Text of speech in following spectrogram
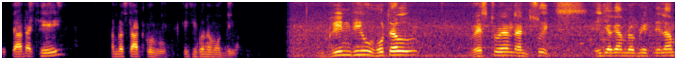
তো চাটা খেয়েই আমরা স্টার্ট করব কিছুক্ষণের মধ্যেই। Green view hotel, restaurant and sweets. এই জায়গায় আমরা ব্রেক নিলাম।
